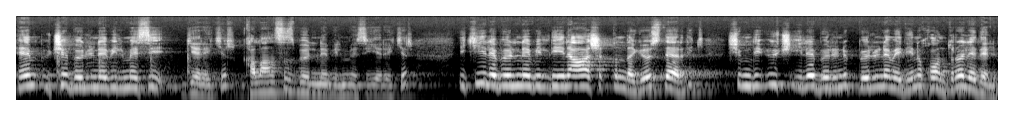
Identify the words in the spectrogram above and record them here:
hem 3'e bölünebilmesi gerekir. Kalansız bölünebilmesi gerekir. 2 ile bölünebildiğini A şıkkında gösterdik. Şimdi 3 ile bölünüp bölünemediğini kontrol edelim.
